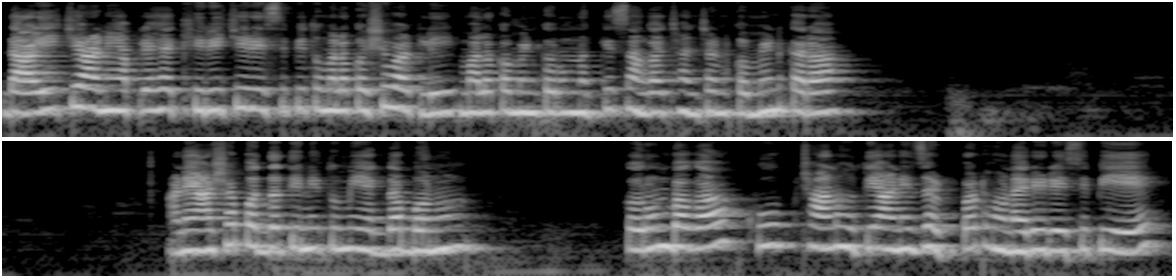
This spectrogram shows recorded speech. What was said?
डाळीची आणि आपल्या ह्या खिरीची रेसिपी तुम्हाला कशी वाटली मला कमेंट करून नक्कीच सांगा. छान छान कमेंट करा. आणि अशा पद्धतीने तुम्ही एकदा बनवून करून बघा. खूप छान होती आणि झटपट होणारी रेसिपी आहे.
